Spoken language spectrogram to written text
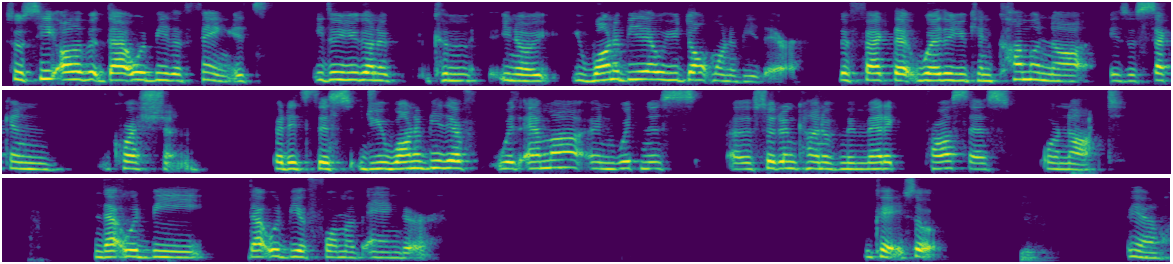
So see all of it that would be the thing. It's either you're going to come you know you want to be there or you don't want to be there the fact that whether you can come or not is a second question but it's this do you want to be there with emma and witness a certain kind of memetic process or not and that would be that would be a form of anger okay so yeah, yeah.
